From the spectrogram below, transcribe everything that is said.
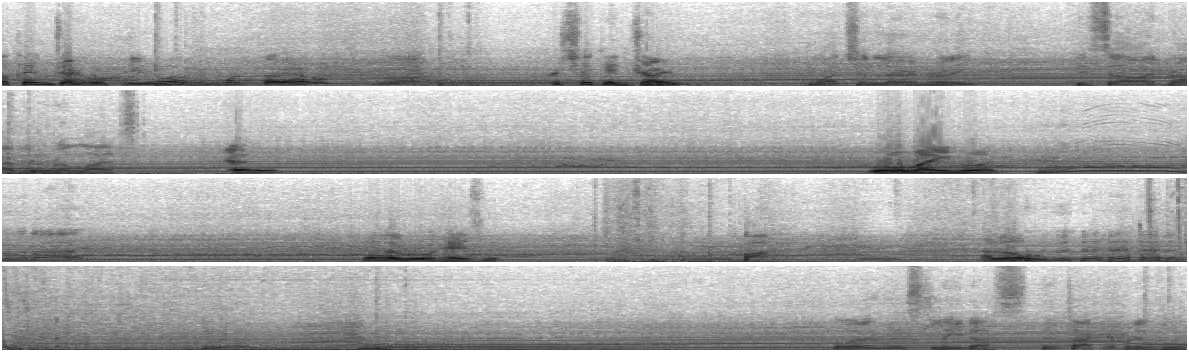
Okay, drive for pretty well. What the hell? What? Wish I can drive. Watch and learn, really? This is how I drive in real life. Yeah. Oh my god. Woo! Look at that. What the road has it? Fuck. Hello? Where does this lead us? Actually pretty cool.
